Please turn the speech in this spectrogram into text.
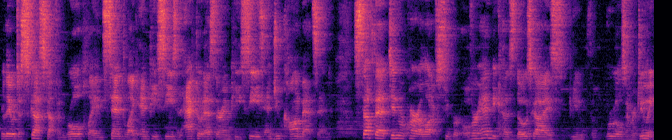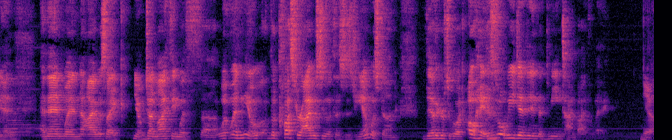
where they would discuss stuff and role play and send like NPCs and act out as their NPCs and do combats and stuff that didn't require a lot of super overhead because those guys knew the rules and were doing it. And then when I was like, you know, done my thing with uh, when, when you know the cluster I was doing with this as GM was done, the other groups would go like, oh hey, this is what we did in the meantime, by the way. Yeah.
